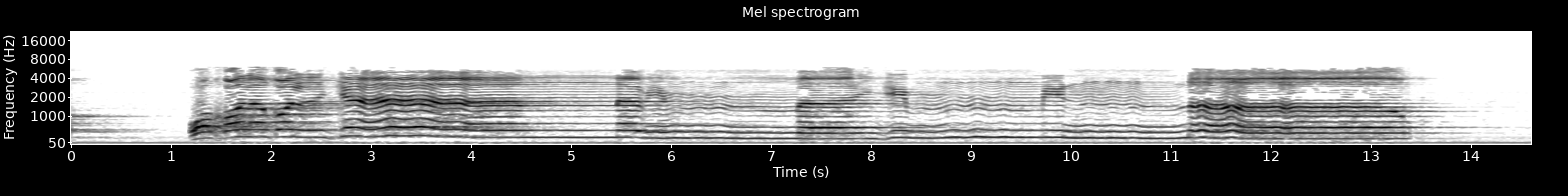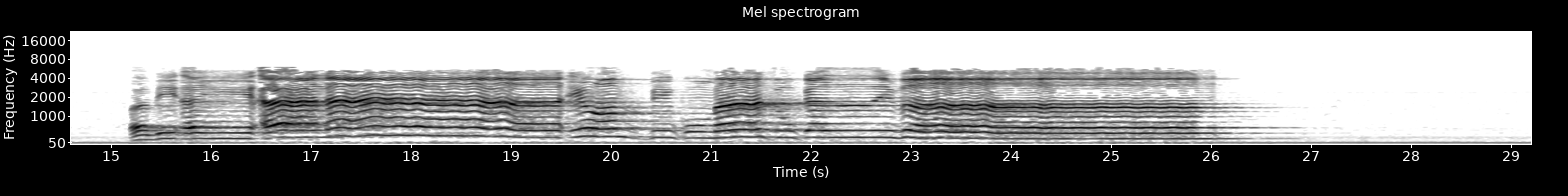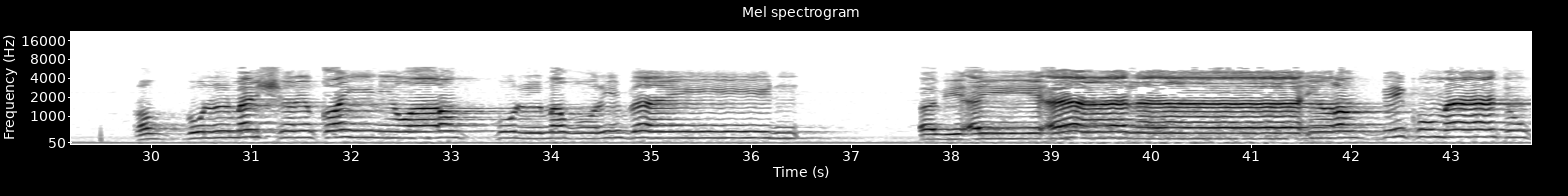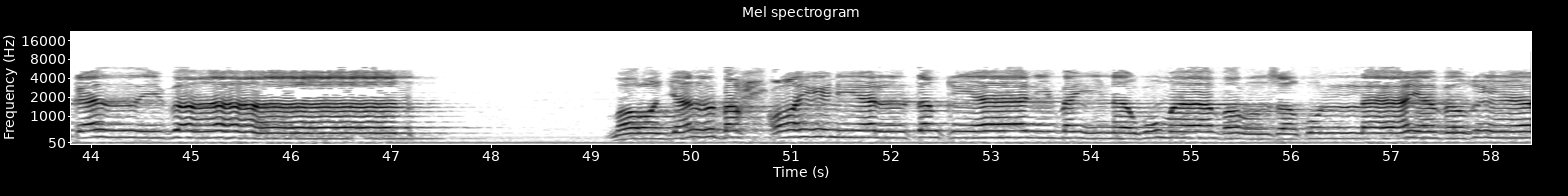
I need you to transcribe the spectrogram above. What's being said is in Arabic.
وخلق الجن من مارج من نار. فبأي آلاء المغربين فبأي آلاء ربكما تكذبان؟ مرج البحرين يلتقيان بينهما برزق لا يبغيان.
